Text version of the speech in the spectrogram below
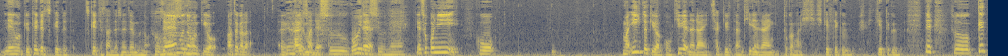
値動きを手でつけてつけてたんですね全部の。全部の動きを。朝から帰るまで。すごいですよね。でそこにこうまあ、いい時はこう綺麗なラインさっき言った綺麗なラインとかが引けてくる引けてくる。でそう結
